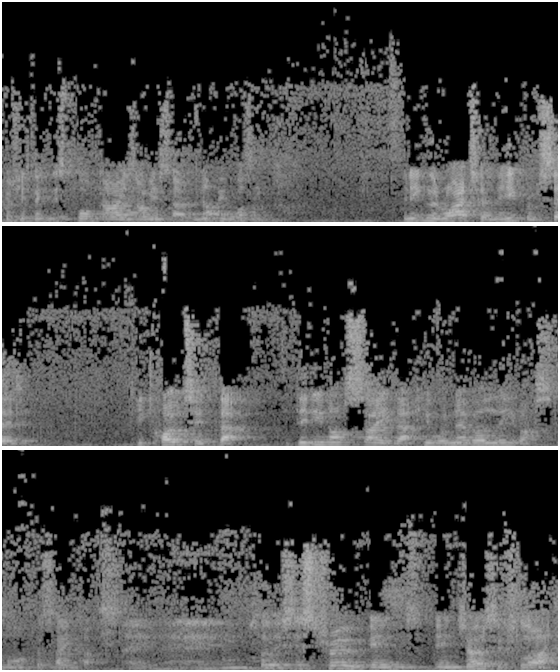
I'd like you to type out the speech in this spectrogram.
Because you think this poor guy is on his own. No, he wasn't. And even the writer in Hebrew said, he quoted that, did he not say that he will never leave us nor forsake us? Amen. So this is true in, in Joseph's life.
